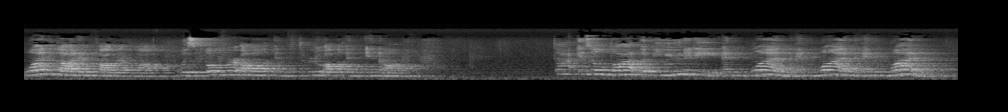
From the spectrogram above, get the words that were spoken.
one God and Father of all, who is over all and through all and in all. That is a lot of unity and one and one and one.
